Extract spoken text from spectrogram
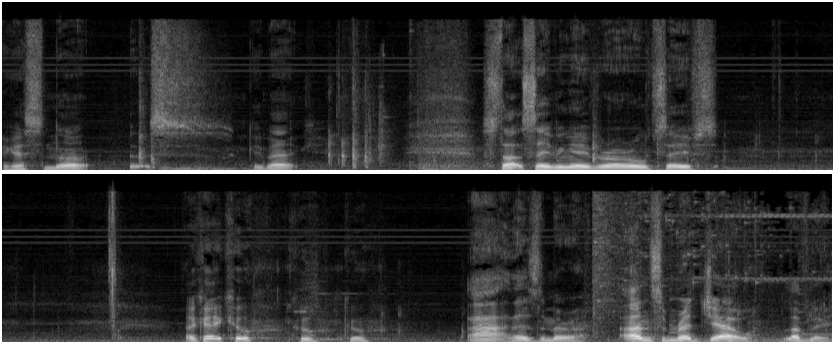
I guess not. Let's go back. Start saving over our old saves. Okay, cool, cool, cool. Ah, there's the mirror. And some red gel. Lovely.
